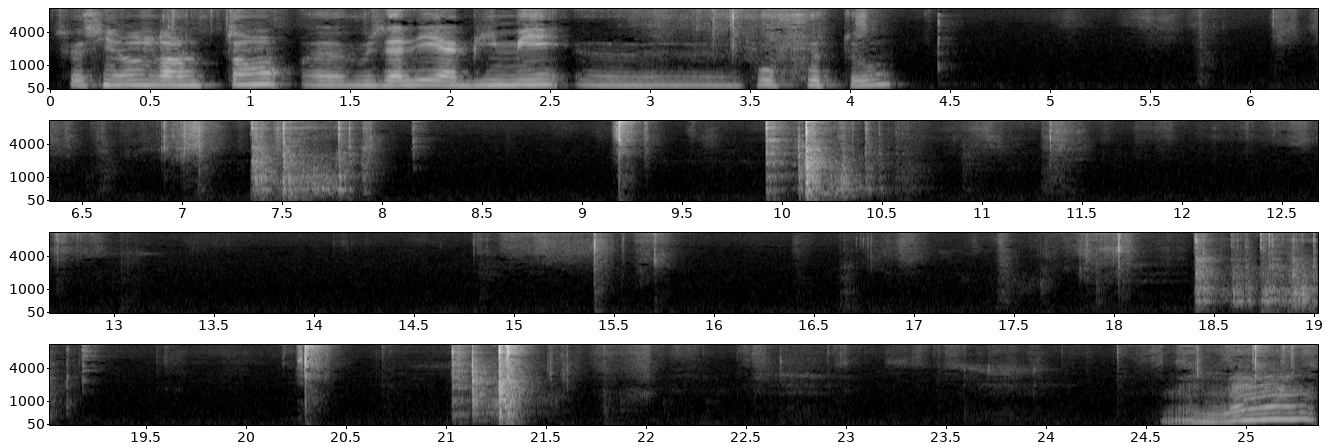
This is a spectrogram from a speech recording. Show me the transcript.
Parce que sinon, dans le temps, euh, vous allez abîmer euh, vos photos. Voilà.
